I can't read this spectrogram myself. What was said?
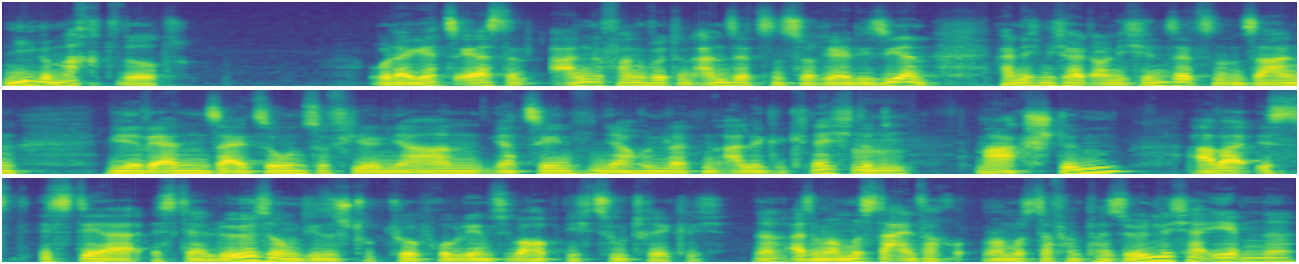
nie gemacht wird, oder jetzt erst angefangen wird, in Ansätzen zu realisieren, kann ich mich halt auch nicht hinsetzen und sagen, wir werden seit so und so vielen Jahren, Jahrzehnten, Jahrhunderten alle geknechtet. Mhm. Mag stimmen, aber ist, ist, der, ist der Lösung dieses Strukturproblems überhaupt nicht zuträglich. Ne? Also man muss da einfach, man muss da von persönlicher Ebene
